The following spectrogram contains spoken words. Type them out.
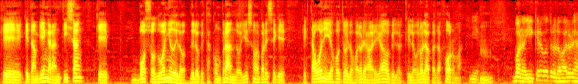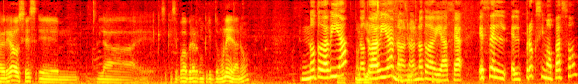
que, que también garantizan que vos sos dueño de lo, de lo que estás comprando. Y eso me parece que, que está bueno y es otro de los valores agregados que, lo- que logró la plataforma. Bien. Mm. Bueno, y creo que otro de los valores agregados es eh, la, eh, se, que se pueda operar con criptomoneda, ¿no? No todavía, No todavía, no, no, no todavía. O sea, es el, el próximo paso.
